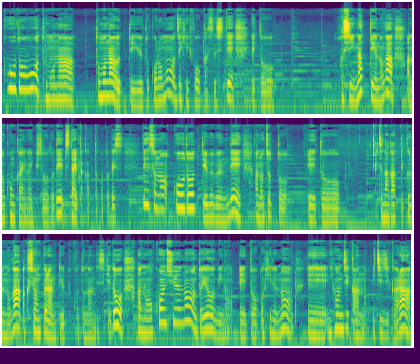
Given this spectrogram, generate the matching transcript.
行動を伴う、伴うっていうところもぜひフォーカスして、えっと、欲しいなっていうのが、あの、今回のエピソードで伝えたかったことです。で、その行動っていう部分で、あの、ちょっと、えっ、と、つながってくるのがアクションプランっていうことなんですけど、あの、今週の土曜日の、えっ、ー、と、お昼の、えー、日本時間の1時から、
